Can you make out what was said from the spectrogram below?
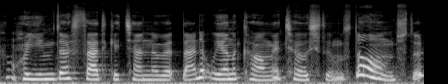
o 24 saat geçen nöbetlerde uyanık kalmaya çalıştığımızda olmuştur.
